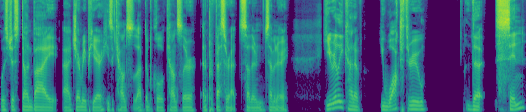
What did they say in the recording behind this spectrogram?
was just done by uh, Jeremy Pierre. He's a counselor, a biblical counselor, and a professor at Southern Seminary. He really kind of he walked through the sin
